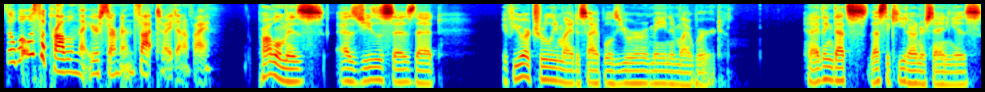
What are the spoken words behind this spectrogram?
So, what was the problem that your sermon sought to identify? The problem is, as Jesus says, that if you are truly my disciples, you will remain in my word. And I think that's that's the key to understanding is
